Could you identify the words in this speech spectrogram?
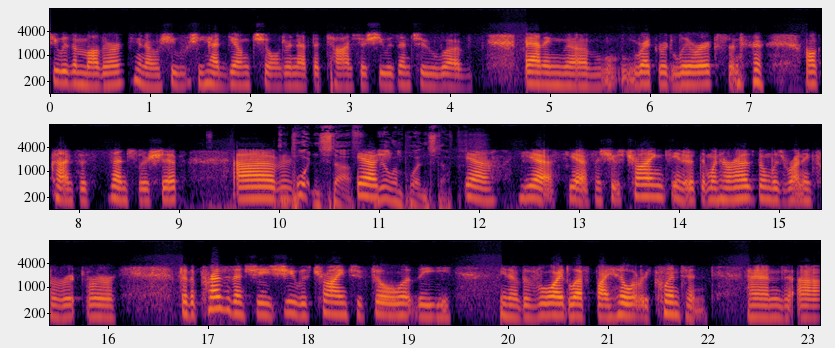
she was a mother. You know, she she had young children at the time, so she was into uh, banning um, record lyrics and all kinds of censorship. Um, Important stuff. yeah, real important stuff. yeah, yes, yes. And she was trying to, you know, when her husband was running for for for the presidency, she she was trying to fill the, you know, the void left by Hillary Clinton. And uh,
